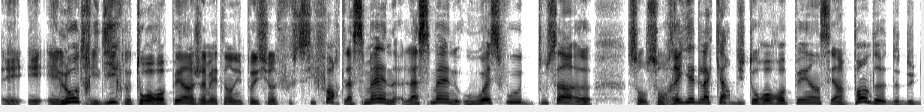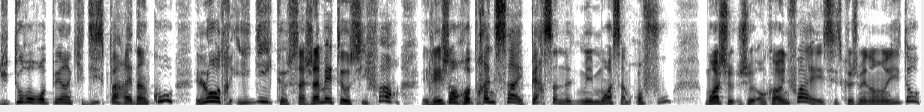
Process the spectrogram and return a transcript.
et, l'autre, il dit que le Tour européen n'a jamais été dans une position si forte. La semaine, la semaine où Westwood, tout ça, euh, sont, rayés de la carte du Tour européen, c'est un pan du Tour européen qui disparaît d'un coup. Et l'autre, il dit que ça n'a jamais été aussi fort. Et les gens reprennent ça. Et personne. Mais moi, ça me rend fou. Moi, encore une fois, et c'est ce que je mets dans mon édito,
